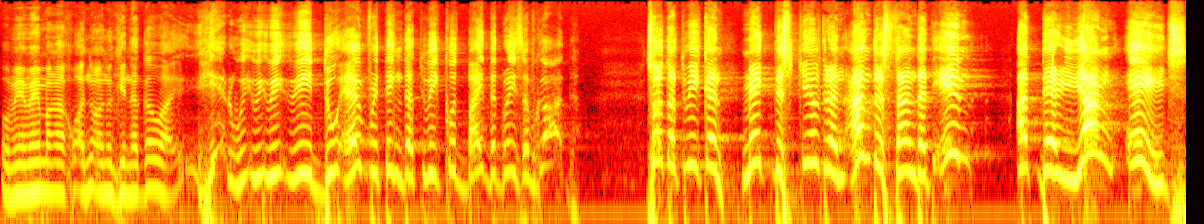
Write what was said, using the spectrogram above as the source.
O may, may mga kung ano-ano ginagawa. Here, we, we, we do everything that we could by the grace of God. So that we can make these children understand that in at their young age,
